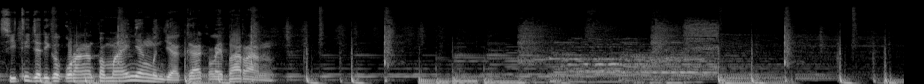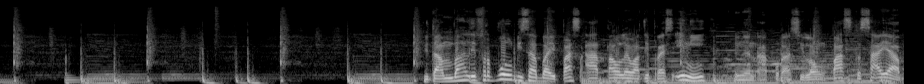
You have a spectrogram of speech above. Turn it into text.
City jadi kekurangan pemain yang menjaga kelebaran. Ditambah Liverpool bisa bypass atau lewati press ini dengan akurasi long pass ke sayap.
